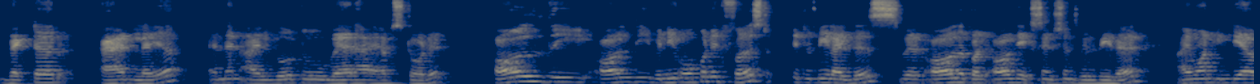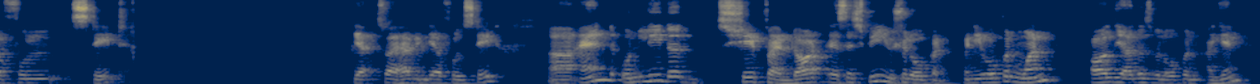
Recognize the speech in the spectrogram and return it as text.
vector add layer and then I'll go to where I have stored it. All the all the when you open it first, it will be like this where all the all the extensions will be there. I want India full state. Yeah, so I have India full state. Uh, and only the shapefile dot shp you should open. When you open one, all the others will open again.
